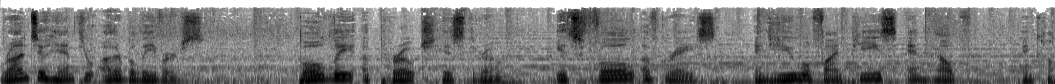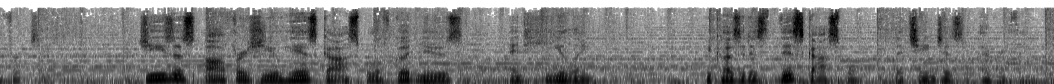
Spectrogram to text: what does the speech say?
Run to him through other believers. Boldly approach his throne. It's full of grace, and you will find peace and help and comfort. Jesus offers you his gospel of good news and healing because it is this gospel that changes everything.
